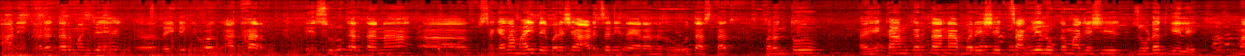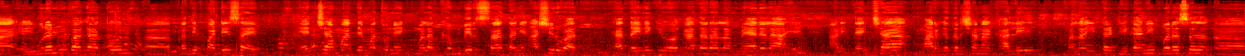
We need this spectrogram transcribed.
आणि खरं तर म्हणजे दैनिक युवक आधार हे सुरू करताना सगळ्यांना माहीत आहे बऱ्याचशा अडचणी तयार होत असतात. परंतु हे काम करताना बरेचसे चांगले लोक माझ्याशी जोडत गेले. मा उरण विभागातून प्रदीप पाटील साहेब यांच्या माध्यमातून एक मला खंबीर साथ आणि आशीर्वाद ह्या दैनिक युवक आधाराला मिळालेला आहे. आणि त्यांच्या मार्गदर्शनाखाली मला इतर ठिकाणी बरंचसं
